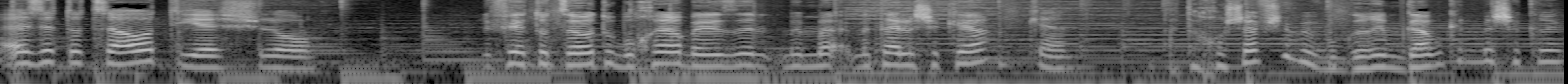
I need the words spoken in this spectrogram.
איזה תוצאות יש לו. לפי התוצאות הוא בוחר באיזה... מתי לשקר? כן. אתה חושב שמבוגרים גם כן משקרים?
